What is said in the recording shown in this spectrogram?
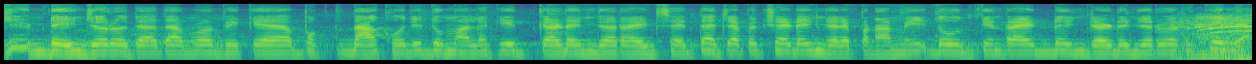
जे डेंजर होत्या. त्यामुळे मी काय फक्त दाखवते तुम्हाला की इतक्या डेंजर राईड्स आहेत. त्याच्यापेक्षा डेंजर आहे. पण आम्ही दोन तीन राईड डेंजर डेंजरवर केल्या.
